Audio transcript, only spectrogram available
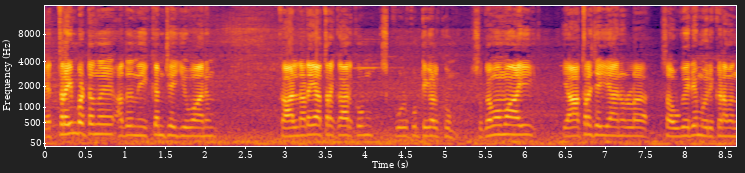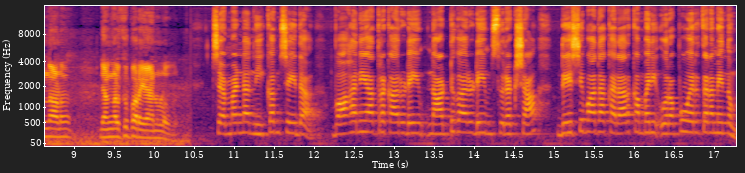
എത്രയും പെട്ടെന്ന് അത് നീക്കം ചെയ്യുവാനും കാൽനടയാത്രക്കാർക്കും സ്കൂൾ കുട്ടികൾക്കും സുഗമമായി യാത്ര ചെയ്യാനുള്ള സൗകര്യം ഒരുക്കണമെന്നാണ് ഞങ്ങൾക്ക് പറയാനുള്ളത്. ചെമ്മണ്ണ് നീക്കം ചെയ്ത് വാഹനയാത്രക്കാരുടെയും നാട്ടുകാരുടെയും സുരക്ഷ ദേശീയപാത കരാർ കമ്പനി ഉറപ്പുവരുത്തണമെന്നും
